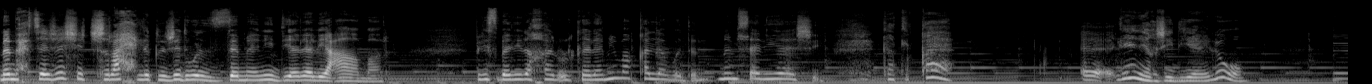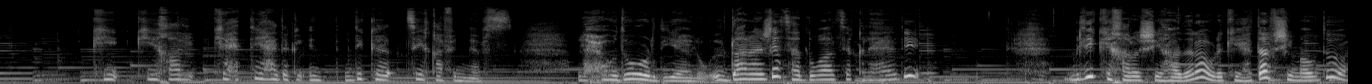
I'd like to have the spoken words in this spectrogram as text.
ما محتاجاش تشرح لك الجدول الزمني ديالها اللي عامر بالنسبة لي خير الكلام ما قل ودل ما مسالياش كتلقاه آه l'énergie ديالو. كي كيخر كيعطي هذاك ديك الثقة في النفس. الحضور ديالو لدرجة هاد الواثق الهادئ ملي كيخرج شي هضرة ولا كيهضر في شي موضوع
